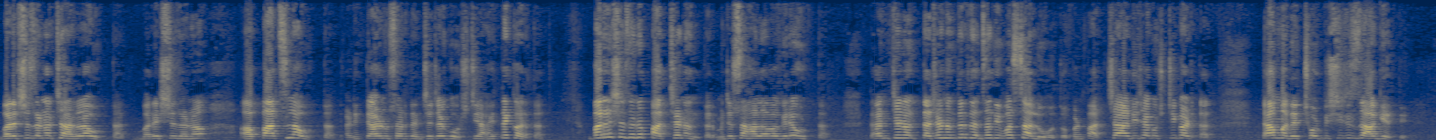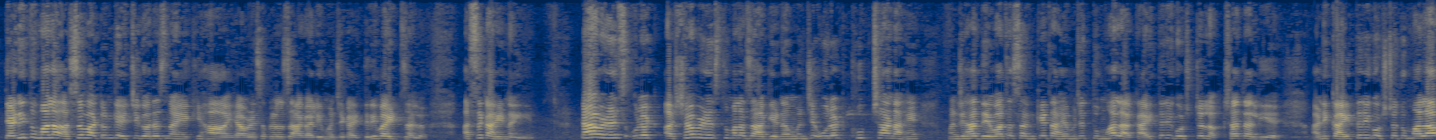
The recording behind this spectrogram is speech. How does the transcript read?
बरेचसे जण चारला उठतात बरेचसे जण पाचला उठतात आणि त्यानुसार त्यांच्या ज्या गोष्टी आहेत त्या करतात. बरेचसे जण पाचच्या नंतर म्हणजे सहाला वगैरे उठतात. त्यांच्या त्याच्यानंतर त्यांचा दिवस चालू होतो पण पाचच्या आधी ज्या गोष्टी घडतात त्यामध्ये छोटीशी जी जाग येते त्यांनी तुम्हाला असं वाटून घ्यायची गरज नाही की हा यावेळेस आपल्याला जाग आली म्हणजे काहीतरी वाईट झालं. असं काही नाहीये. त्यावेळेस उलट अशा वेळेस तुम्हाला जाग येणं म्हणजे उलट खूप छान आहे. म्हणजे हा देवाचा संकेत आहे म्हणजे तुम्हाला काहीतरी गोष्ट लक्षात आली आहे आणि काहीतरी गोष्ट तुम्हाला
